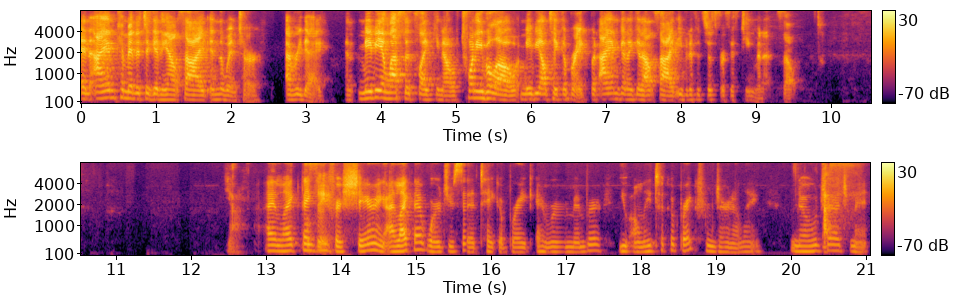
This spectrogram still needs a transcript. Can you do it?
And I am committed to getting outside in the winter every day. And maybe unless it's like, you know, 20 below, maybe I'll take a break, but I am going to get outside even if it's just for 15 minutes. So yeah. I like, thank we'll you for sharing. I like that word you said, take a break. And remember, you only took a break from journaling. No judgment.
